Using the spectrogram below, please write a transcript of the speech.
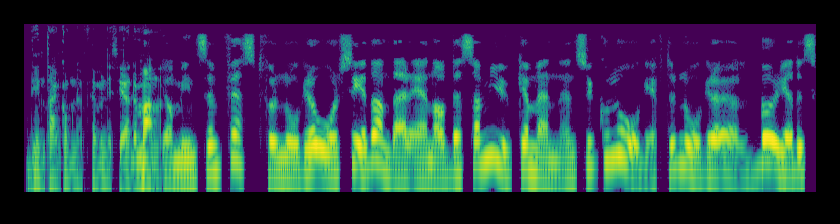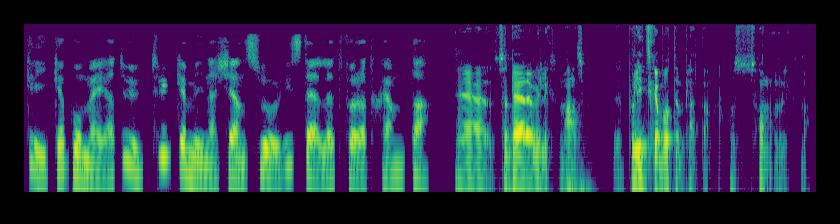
din tanke om den feminiserade mannen. Jag minns en fest för några år sedan där en av dessa mjuka män, en psykolog efter några öl, började skrika på mig att uttrycka mina känslor istället för att skämta. Eh, så där är väl liksom hans politiska bottenplattan hos honom. Liksom, att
